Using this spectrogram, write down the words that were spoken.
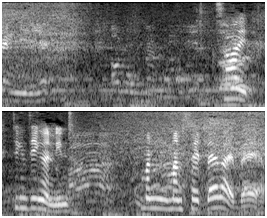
อย่างนี้ เอาลงแบบนี้ใช่จริง ๆอะนินว่ามันมันเซตได้หลายแบบ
